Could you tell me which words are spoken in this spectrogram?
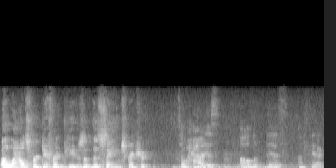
allows for different views of the same scripture. So how does all of this affect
